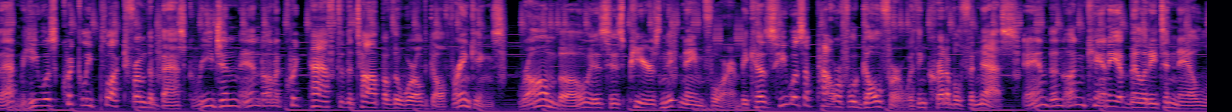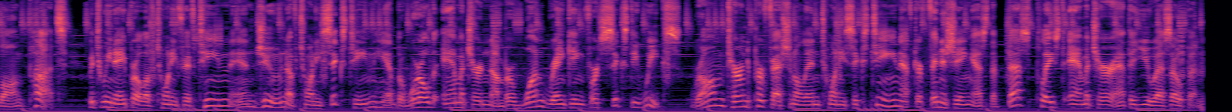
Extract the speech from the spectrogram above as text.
that he was quickly plucked from the Basque region and on a quick path to the top of the world golf rankings. Rahmbo is his peers' nickname for him because he was a powerful golfer with incredible finesse and an uncanny ability to nail long putts. Between April of 2015 and June of 2016, he had the world amateur number 1 ranking for 60 weeks. Rahm turned professional in 2016 after finishing as the best placed amateur at the US Open.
